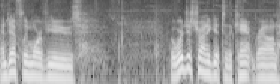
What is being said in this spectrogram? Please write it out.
and definitely more views. But we're just trying to get to the campground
